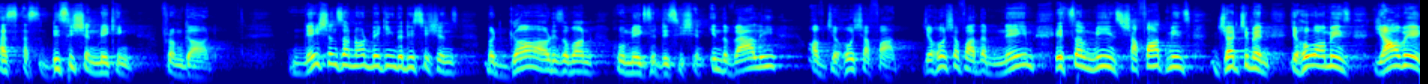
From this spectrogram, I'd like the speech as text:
as, as decision making from God. Nations are not making the decisions, but God is the one who makes the decision. In the valley of Jehoshaphat, Jehoshaphat, the name itself means, Shaphat means judgment. Jehovah means Yahweh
